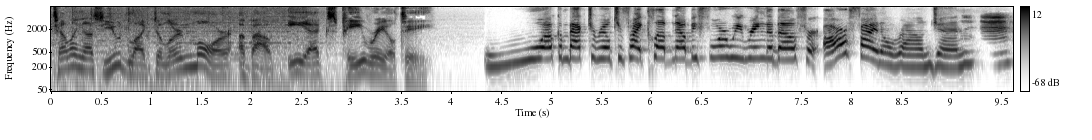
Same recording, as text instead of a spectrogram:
telling us you'd like to learn more about eXp Realty. Welcome back to Realtor Fight Club. Now, before we ring the bell for our final round, Jen, Mhm.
